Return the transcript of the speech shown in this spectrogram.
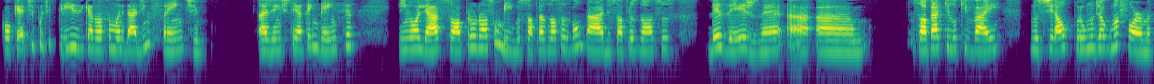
Qualquer tipo de crise que a nossa humanidade enfrente, a gente tem a tendência em olhar só para o nosso umbigo, só para as nossas vontades, só para os nossos desejos, né? A, a, só para aquilo que vai nos tirar o prumo de alguma forma.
